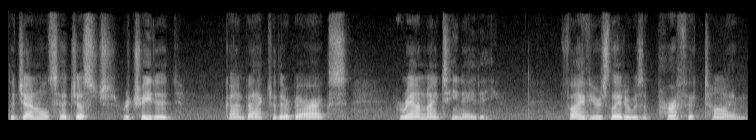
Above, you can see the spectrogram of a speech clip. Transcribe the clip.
The generals had just retreated, gone back to their barracks around 1980. Five years later was a perfect time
